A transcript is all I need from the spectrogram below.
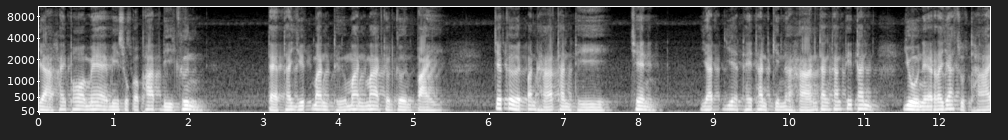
อยากให้พ่อแม่มีสุขภาพดีขึ้น แต่ถ้ายึดมั่นถือมั่นมากจนเกินไป จะเกิดปัญหาทันที เช่น ยัดเยียดให้ท่านกินอาหารทั้งๆทที่ท่านอยู่ในระยะสุดท้าย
